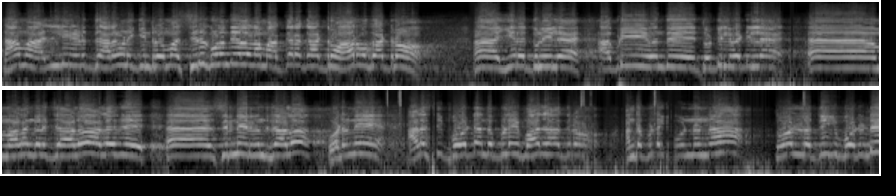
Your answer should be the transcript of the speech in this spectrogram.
நாம அள்ளி எடுத்து அரவணைக்கின்றோமா? சிறு குழந்தைகளை நம்ம அக்கறை காட்டுறோம் ஆர்வம் காட்டுறோம். ஈர துணியில அப்படி வந்து தொட்டில் வெட்டில மலம் கழிச்சாலோ அல்லது சிறுநீர் இருந்துட்டாலோ உடனே அலசி போட்டு அந்த பிள்ளையை பாதுகாக்கிறோம். அந்த பிள்ளைக்கு ஒண்ணுன்னா தோல்ல தூக்கி போட்டுட்டு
